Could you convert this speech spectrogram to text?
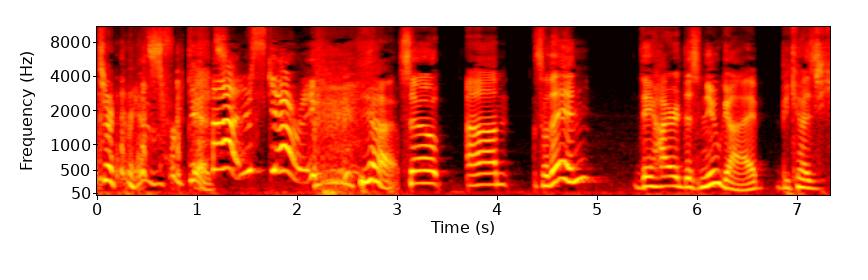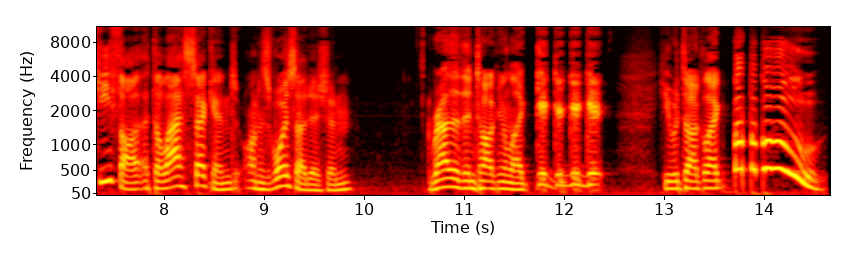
this is for kids. ah, you're scary yeah. So, um, so then they hired this new guy because he thought at the last second on his voice audition, rather than talking like "Git, git, git, git," he would talk like "Ba, ba, boo."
